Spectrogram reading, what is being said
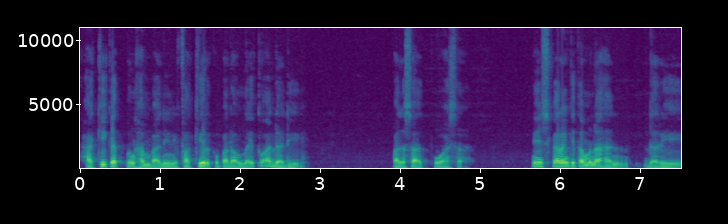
hakikat penghambaan ini fakir kepada Allah itu ada di pada saat puasa. Ini sekarang kita menahan dari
